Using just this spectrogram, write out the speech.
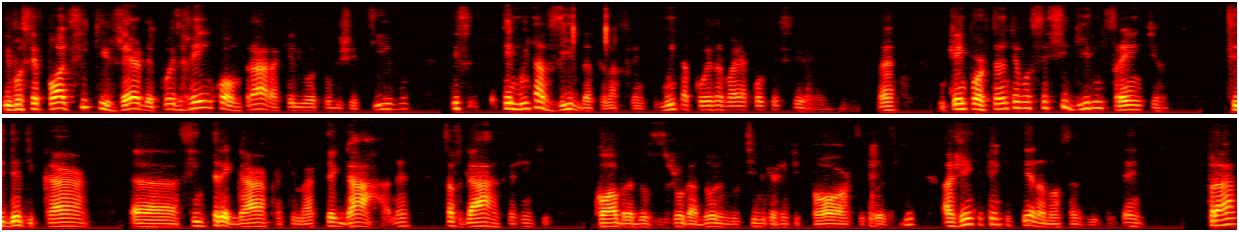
E você pode, se quiser, depois reencontrar aquele outro objetivo. Isso, tem muita vida pela frente, muita coisa vai acontecer. Né? O que é importante é você seguir em frente, se dedicar, uh, se entregar para aquilo lá, ter garra, né? Essas garras que a gente cobra dos jogadores do time que a gente torce, coisas assim, a gente tem que ter na nossa vida, entende? Para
